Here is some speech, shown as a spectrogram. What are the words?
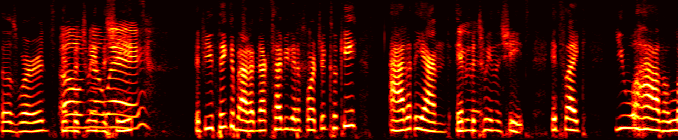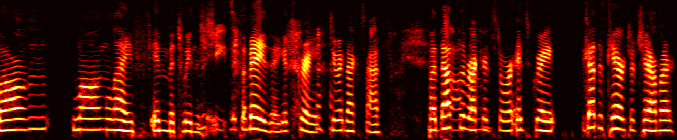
those words in oh between no the way. sheets. If you think about it, next time you get a fortune cookie, add at the end in it. between the sheets. It's like you will have a long, long life in between the, The sheets. sheets. It's amazing. It's great. Do it next time. But that's, That's the record store. It's great. You got this character Chandler.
